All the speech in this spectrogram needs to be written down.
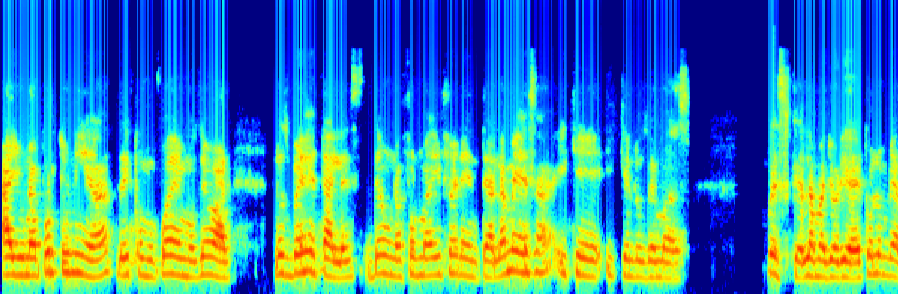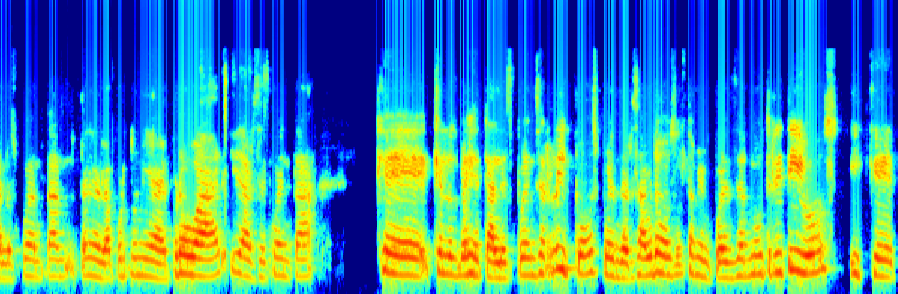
hay una oportunidad de cómo podemos llevar los vegetales de una forma diferente a la mesa y que, y que los demás, pues que la mayoría de colombianos puedan tener la oportunidad de probar y darse cuenta que, que, los vegetales pueden ser ricos, pueden ser sabrosos, también pueden ser nutritivos y que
